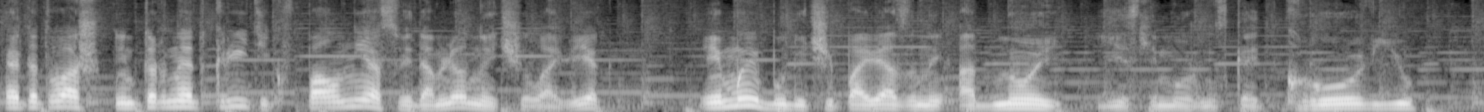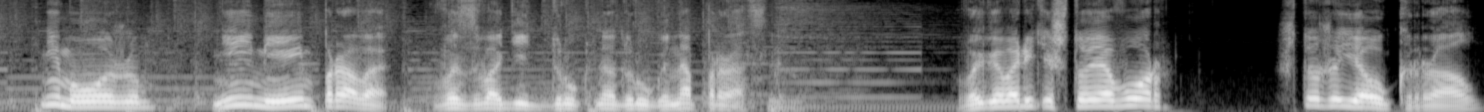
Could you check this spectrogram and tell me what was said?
Этот ваш интернет-критик вполне осведомленный человек, и мы, будучи повязаны одной, если можно сказать, кровью, не можем, не имеем права возводить друг на друга напрасленно. Вы говорите, что я вор? Что же я украл?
